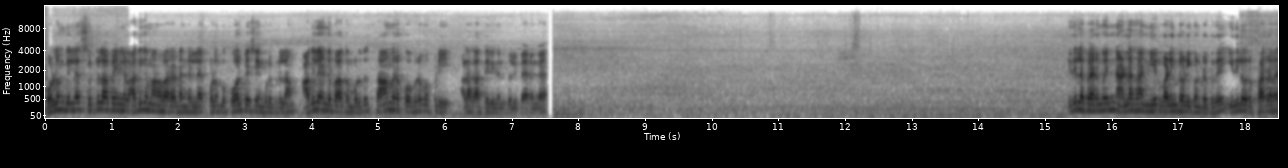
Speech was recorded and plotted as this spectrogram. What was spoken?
கொழும்பில் சுற்றுலா பயணிகள் அதிகமாக வர இடங்களில் கொழும்பு கோல்பேசியம் குறிப்பிடலாம். அதில் என்று பார்க்கும் பொழுது தாமிர கோபுரம் அப்படி அழகா தெரியுதுன்னு சொல்லி பாருங்க. இதில் பாருங்க இன்னும் அழகா நீர் வழிந்தோடி கொண்டிருக்குது. இதில் ஒரு பறவை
